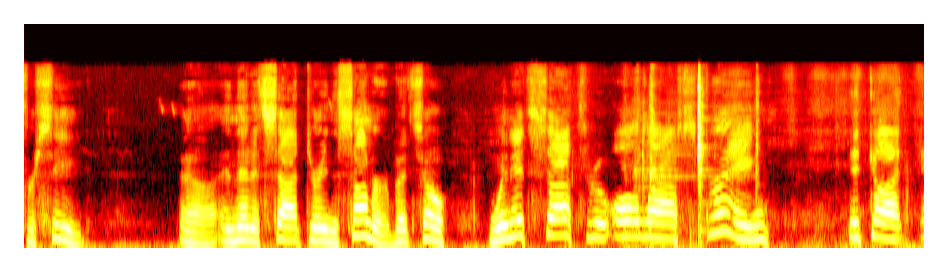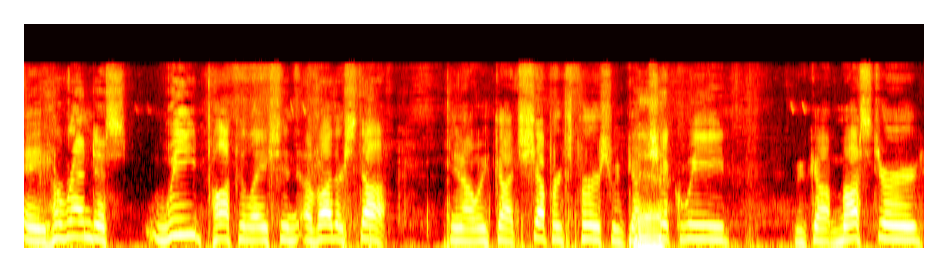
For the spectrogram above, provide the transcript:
for seed. Uh, and then it sat during the summer. But so when it sat through all last spring, it got a horrendous weed population of other stuff. You know, we've got shepherd's purse, we've got yeah. chickweed, we've got mustard,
